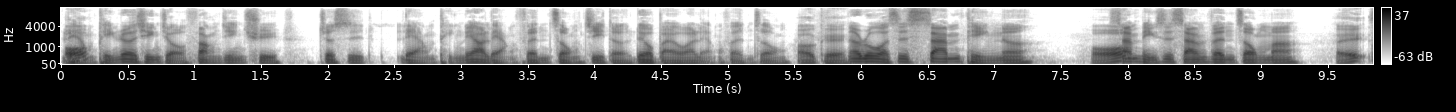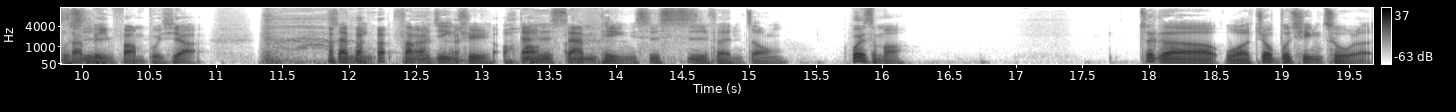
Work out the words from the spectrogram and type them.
哦两瓶热清酒放进去，就是两瓶要两分钟，记得六百瓦两分钟。OK，那如果是三瓶呢？哦，三瓶是三分钟吗？哎，三瓶放不下，三瓶放得进去 哦，但是三瓶是四分钟。为什么？这个我就不清楚了。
